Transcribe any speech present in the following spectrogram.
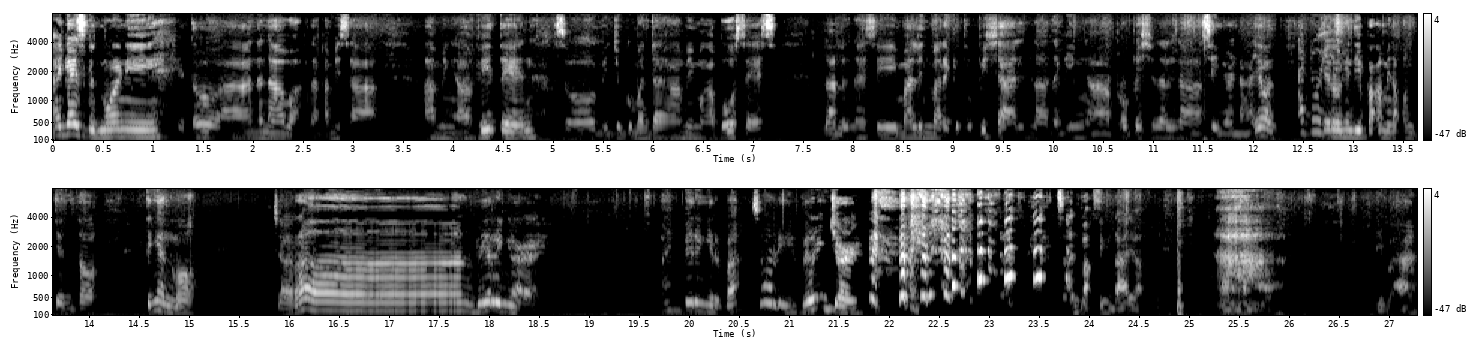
Hi guys, good morning. Ito, ah, nanawa na kami sa aming uh, V10. So, medyo gumanda ang aming mga boses. Lalo na si Malin Marikit Official na naging ah, professional na singer na ngayon. Adoy. Pero hindi pa kami nakontento. Tingnan mo. Charan! Beringer. Ay, Beringer ba? Sorry, Beringer. sa unboxing tayo. Ah. Diba?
